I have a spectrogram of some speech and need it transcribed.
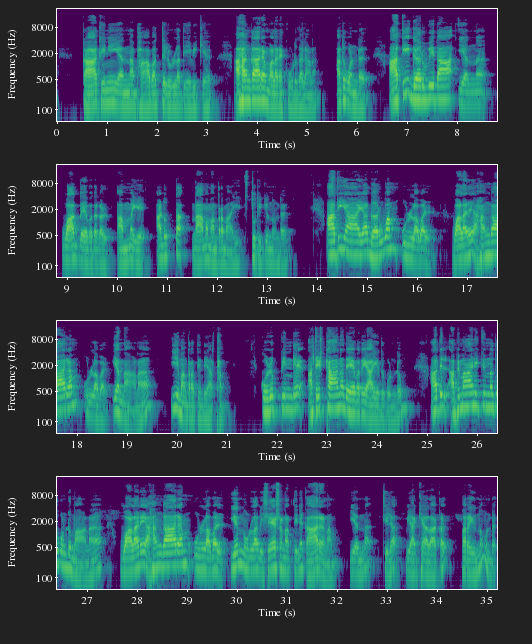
കാകിനി എന്ന ഭാവത്തിലുള്ള ദേവിക്ക് അഹങ്കാരം വളരെ കൂടുതലാണ്. അതുകൊണ്ട് അതിഗർവിത എന്ന് വാഗ്ദേവതകൾ അമ്മയെ അടുത്ത നാമമന്ത്രമായി സ്തുതിക്കുന്നുണ്ട്. അതിയായ ഗർവം ഉള്ളവൾ വളരെ അഹങ്കാരം ഉള്ളവൾ എന്നാണ് ഈ മന്ത്രത്തിന്റെ അർത്ഥം. കൊഴുപ്പിന്റെ അധിഷ്ഠാന ദേവതയായതുകൊണ്ടും അതിൽ അഭിമാനിക്കുന്നതുകൊണ്ടുമാണ് വളരെ അഹങ്കാരം ഉള്ളവൾ എന്നുള്ള വിശേഷണത്തിന് കാരണം എന്ന് ചില വ്യാഖ്യാതാക്കൾ പറയുന്നുമുണ്ട്.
